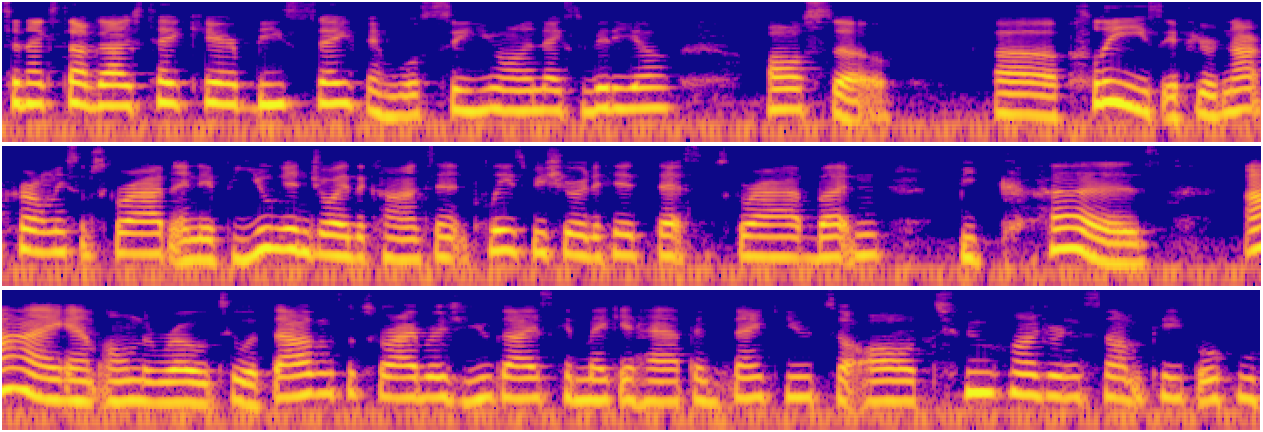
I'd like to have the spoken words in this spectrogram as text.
Till next time, guys, take care, be safe, and we'll see you on the next video. Also, uh, please, if you're not currently subscribed and if you enjoy the content, please be sure to hit that subscribe button because I am on the road to a thousand subscribers. You guys can make it happen. Thank you to all 200 and some people who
